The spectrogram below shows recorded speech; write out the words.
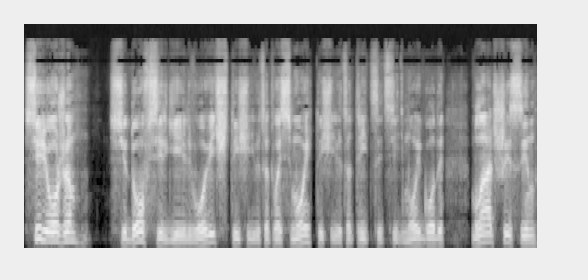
Сережа Седов Сергей Львович, 1908-1937 годы, младший сын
